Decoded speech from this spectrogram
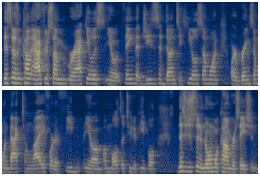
This doesn't come after some miraculous, you know, thing that Jesus had done to heal someone or to bring someone back to life or to feed, you know, a, a multitude of people. This is just in a normal conversation.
